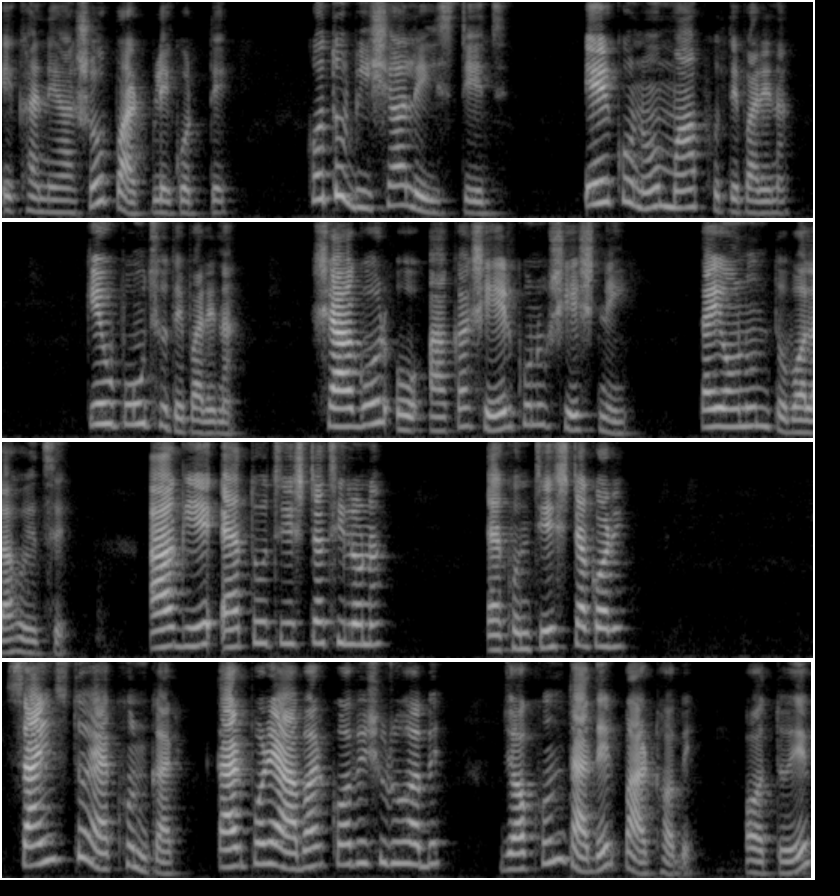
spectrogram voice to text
এখানে আসো পার্ট প্লে করতে। কত বিশাল এই স্টেজের কোনো মাপ হতে পারে না। কেউ পৌঁছতে পারে না। সাগর ও আকাশের কোনো শেষ নেই, তাই অনন্ত বলা হয়েছে। আগে এত চেষ্টা ছিল না, এখন চেষ্টা করে। সায়েন্স তো এখনকার, তারপরে আবার কবে শুরু হবে? যখন তাদের পাঠ হবে। অতএব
